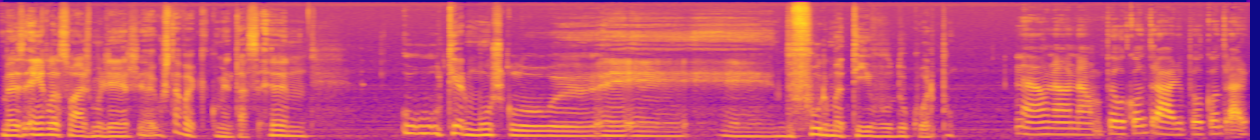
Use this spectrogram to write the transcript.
mas em relação às mulheres, gostava que comentasse. Um, o, o termo músculo é, é, é deformativo do corpo? Não, não, não. Pelo contrário, pelo contrário.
